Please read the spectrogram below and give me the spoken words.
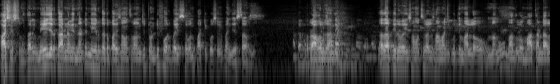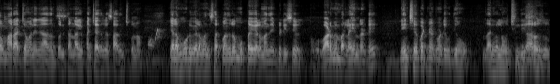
ఆశిస్తున్నాను దానికి మేజర్ కారణం ఏంటంటే నేను గత పది సంవత్సరాల నుంచి twenty four by seven party కోసమే పనిచేస్తూ ఉన్నాను రాహుల్ గాంధీ దాదాపు ఇరవై సంవత్సరాలు సామాజిక ఉద్యమాల్లో ఉన్నాను. అందులో మా తండాలో మా రాజ్యం అనే నినాదంతో తండాలి పంచాయతీలుగా సాధించుకున్నాం. ఇలా మూడు వేల మంది సర్పంచ్లు ముప్పై వేల మంది ఎంపీటీసీ వార్డు మెంబర్లు అయినారంటే నేను చేపట్టినటువంటి ఉద్యమం దానివల్ల వచ్చింది. ఆ రోజు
